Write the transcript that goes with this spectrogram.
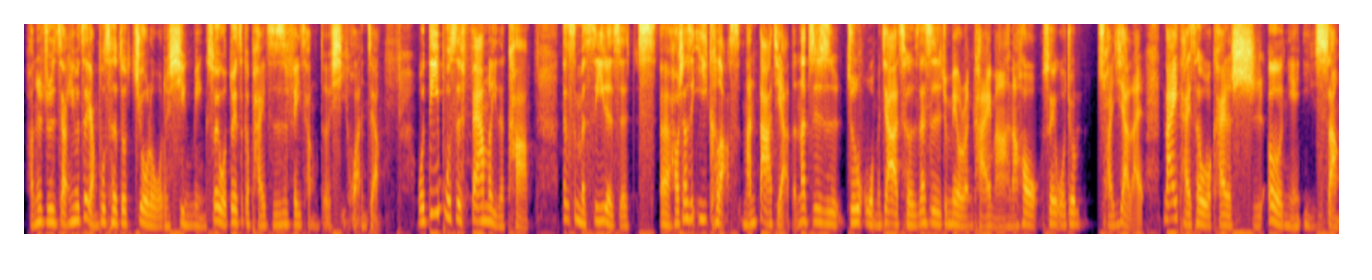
好像就是这样，因为这两部车都救了我的性命，所以我对这个牌子是非常的喜欢。这样，我第一部是 Family 的 car，那个是 Mercedes，呃，好像是 E Class，蛮大架的，那就是就是我们家的车子，但是就没有人开嘛，然后所以我就传下来那一台车，我开了十二年以上，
